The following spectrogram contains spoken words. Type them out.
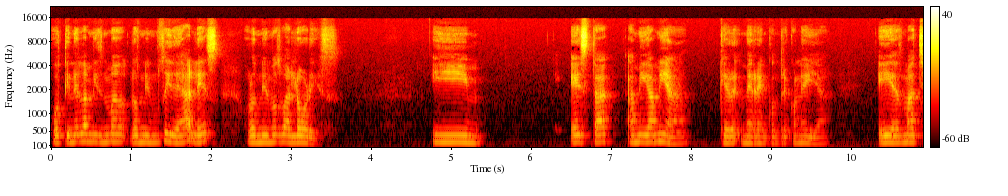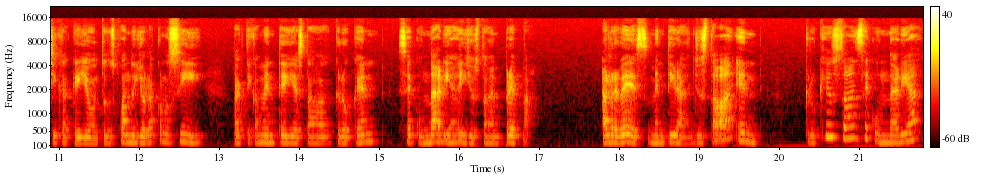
o tienes la misma, los mismos ideales o los mismos valores. Y esta amiga mía, que me reencontré con ella, ella es más chica que yo, entonces cuando yo la conocí, prácticamente ella estaba, creo que en secundaria y yo estaba en prepa. Al revés, mentira, yo estaba en, creo que yo estaba en secundaria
